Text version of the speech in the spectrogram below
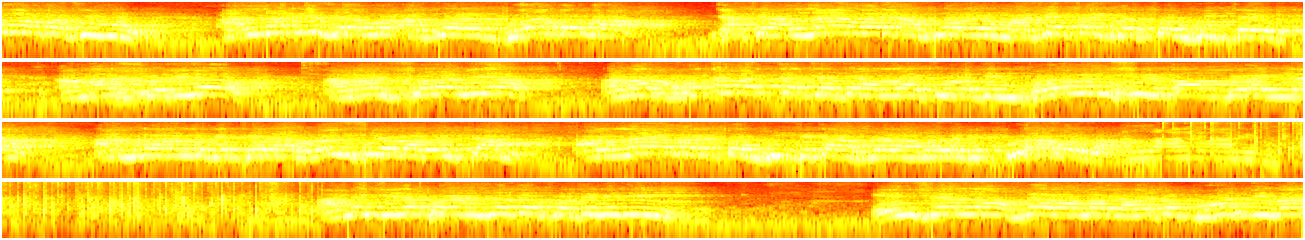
আমার বাঁচিব আল্লাহর কাছে আমার আপনারা দোয়া করবা যাতে আল্লাহ আমার আপনার মাঝে থাকবে তৌফিক দেয় আমার শরীর আমার চলাফেরা আমার কথাবার্তা যাতে আল্লাহ কোনোদিন বড় মানুষের বাপ ধরাই না আপনার লোকে জেলা রইছি ওরা রইতাম। আল্লাহ আমার তৌফিক দিতে আপনারা আমার লাগে পুরা করবা। আমি জেলা পরিষদের প্রতিনিধি। ইনশাল্লাহ আপনারা আমার হয়তো ভোট দিবা।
